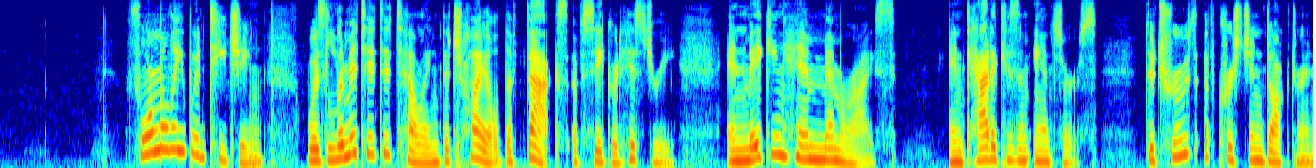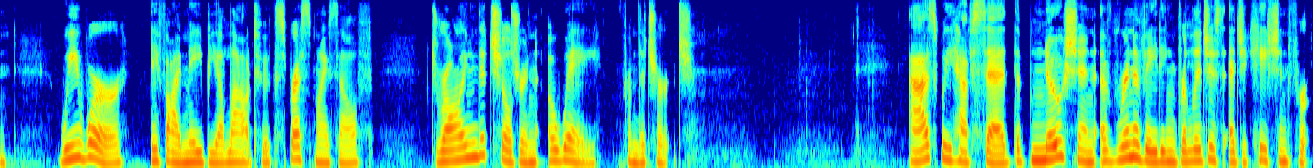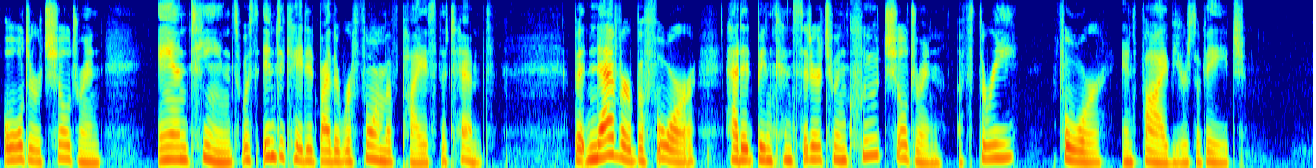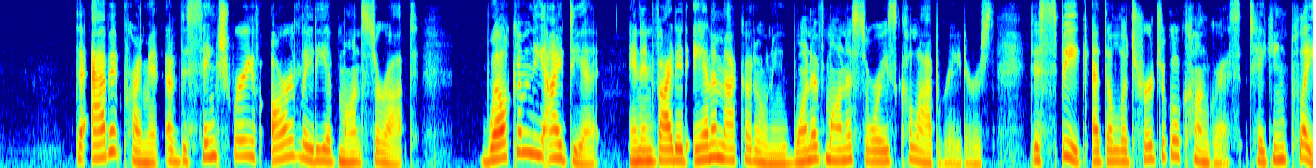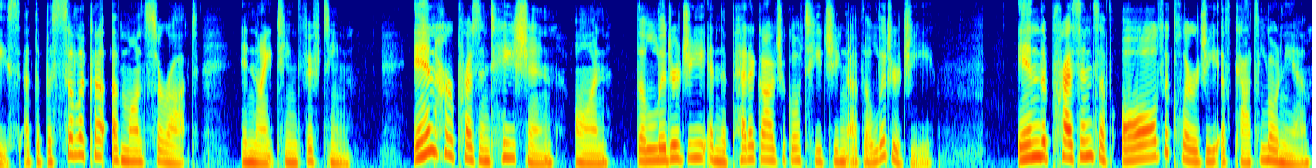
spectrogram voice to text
formerly when teaching was limited to telling the child the facts of sacred history and making him memorize, and catechism answers, the truth of Christian doctrine, we were, if I may be allowed to express myself, drawing the children away from the church. As we have said, the notion of renovating religious education for older children and teens was indicated by the reform of Pius X. But never before had it been considered to include children of three, four, and five years of age. The abbot primate of the Sanctuary of Our Lady of Montserrat welcomed the idea and invited Anna Maccheroni, one of Montessori's collaborators, to speak at the liturgical congress taking place at the Basilica of Montserrat in 1915. In her presentation on the liturgy and the pedagogical teaching of the liturgy, in the presence of all the clergy of Catalonia,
